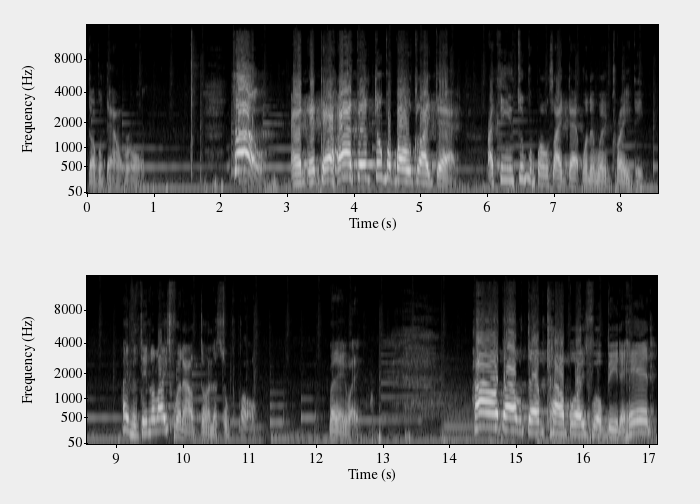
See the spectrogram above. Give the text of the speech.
double down rule. So, and it, there have been Super Bowls like that. I seen Super Bowls like that when it went crazy. I even seen the lights went out during the Super Bowl. But anyway, how about them Cowboys will be the head?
